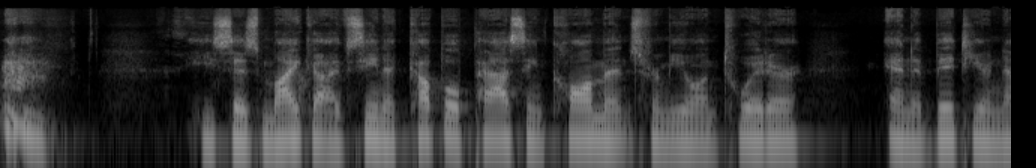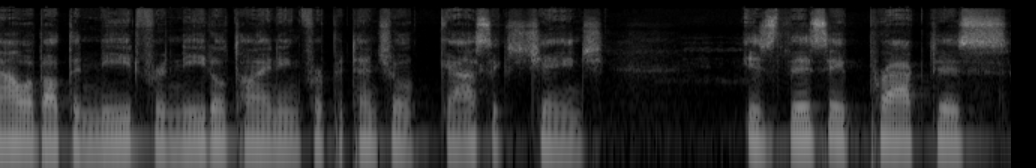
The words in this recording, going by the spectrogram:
he says, Micah, I've seen a couple passing comments from you on Twitter and a bit here now about the need for needle tining for potential gas exchange. Is this a practice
